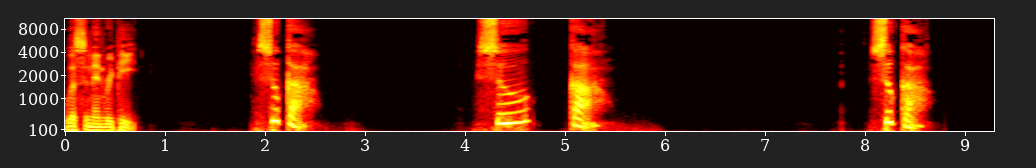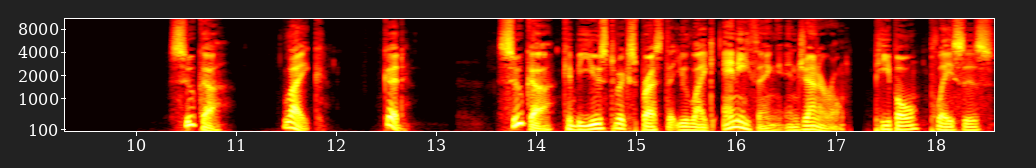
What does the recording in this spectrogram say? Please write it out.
Listen and repeat. Suka. Suka. Suka. Suka, like. Good. Suka can be used to express that you like anything in general people, places,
